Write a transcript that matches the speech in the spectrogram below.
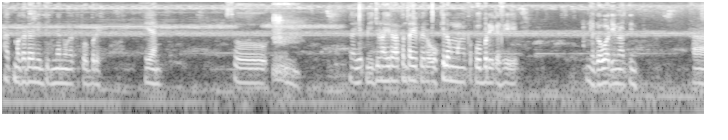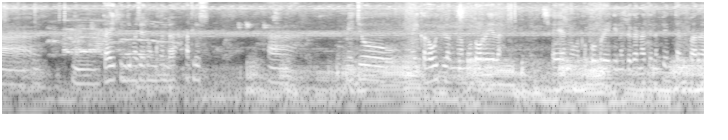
at maganda din tingnan mga kapobre. Ayan. So medyo nahirapan tayo pero okay lang mga kapobre kasi nagawa din natin. Ng- kahit hindi masyadong maganda at least ah, medyo may kahawig lang na motorela. Kaya mga kapobre dinagdagan natin ng pintal para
